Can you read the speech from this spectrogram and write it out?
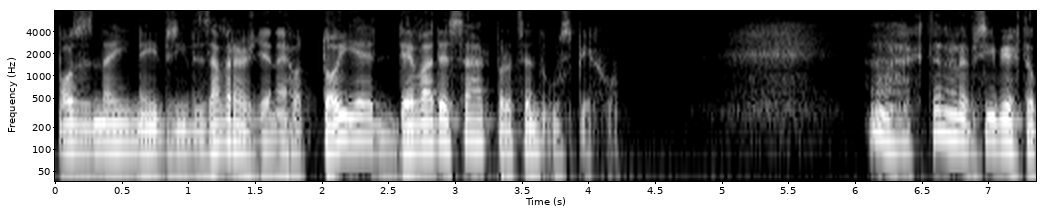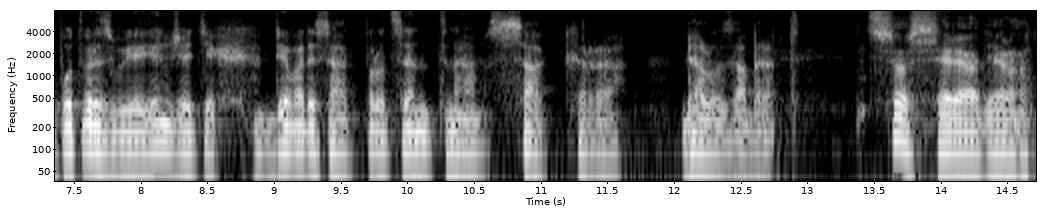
poznej nejdřív zavražděného. To je 90% úspěchu. Ach, tenhle příběh to potvrzuje, jenže těch 90% nám sakra dalo zabrat. Co se dá dělat?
